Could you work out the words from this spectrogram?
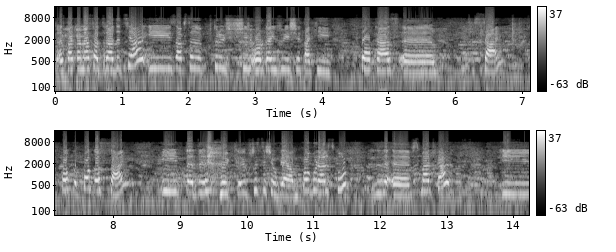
To jest taka nasza tradycja i zawsze w którejś wsi organizuje się taki pokaz e, sań, pokaz sań i wtedy wszyscy się ubierają po góralsku, e, w smartkach i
